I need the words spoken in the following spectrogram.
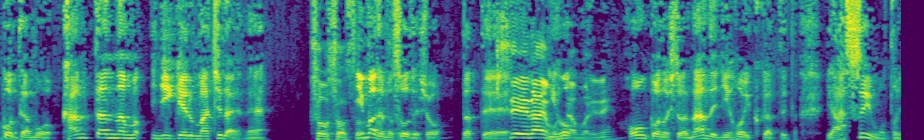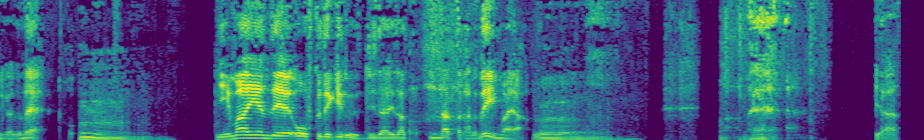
港ってもう簡単なに行ける街だよね。そうそうそう今でもそうでしょ？だって、規ないもんね、あんまりね。香港の人がなんで日本行くかって言ったら、安いもん、とにかくね。うん。2万円で往復できる時代だになったからね、今や。うん。ねいや、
